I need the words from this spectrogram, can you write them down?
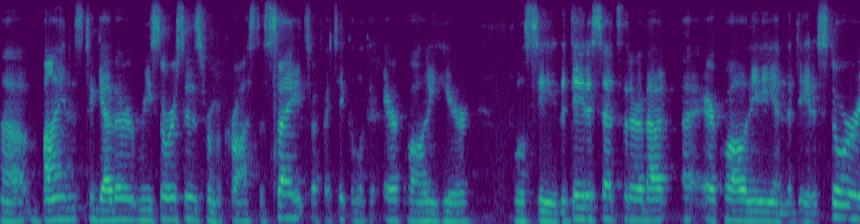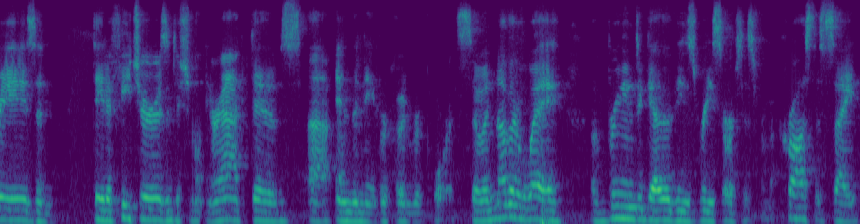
uh, binds together resources from across the site. So if I take a look at air quality here, we'll see the data sets that are about uh, air quality and the data stories and data features, additional interactives, uh, and the neighborhood reports. So another way of bringing together these resources from across the site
